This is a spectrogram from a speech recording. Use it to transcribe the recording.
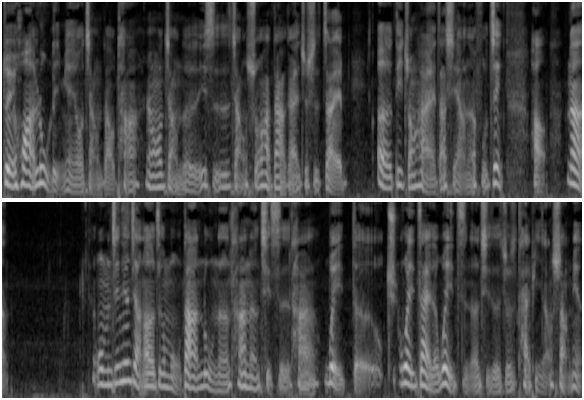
对话录里面有讲到它，然后讲的意思是讲说它大概就是在呃地中海大西洋的附近。好，那。我们今天讲到的这个母大陆呢，它呢其实它位的位在的位置呢，其实就是太平洋上面。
